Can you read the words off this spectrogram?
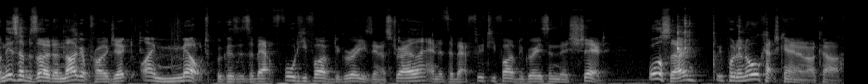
On this episode of Nugget Project, I melt because it's about 45 degrees in Australia and it's about 55 degrees in this shed. Also, we put an oil catch can in our car.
